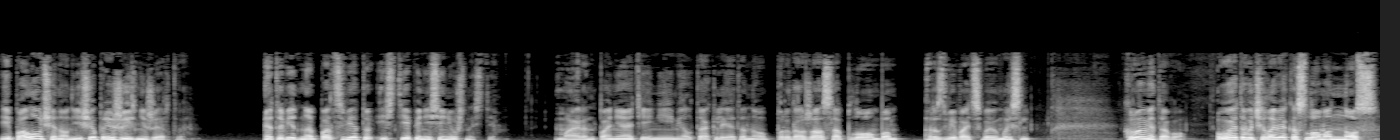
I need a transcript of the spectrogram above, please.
И получен он еще при жизни жертвы. Это видно по цвету и степени синюшности. Майрон понятия не имел, так ли это, но продолжал с опломбом развивать свою мысль. Кроме того, у этого человека сломан нос.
